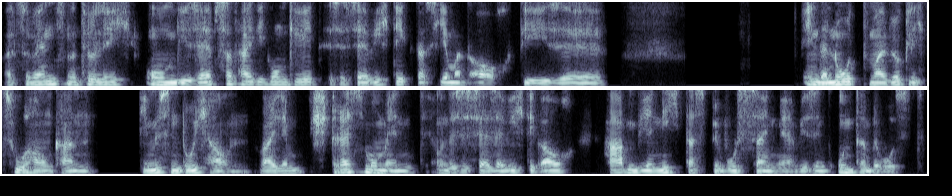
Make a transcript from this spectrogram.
Also wenn es natürlich um die Selbstverteidigung geht, ist es sehr wichtig, dass jemand auch diese in der Not mal wirklich zuhauen kann. Die müssen durchhauen, weil im Stressmoment, und es ist sehr, sehr wichtig auch, haben wir nicht das Bewusstsein mehr. Wir sind unterbewusst.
